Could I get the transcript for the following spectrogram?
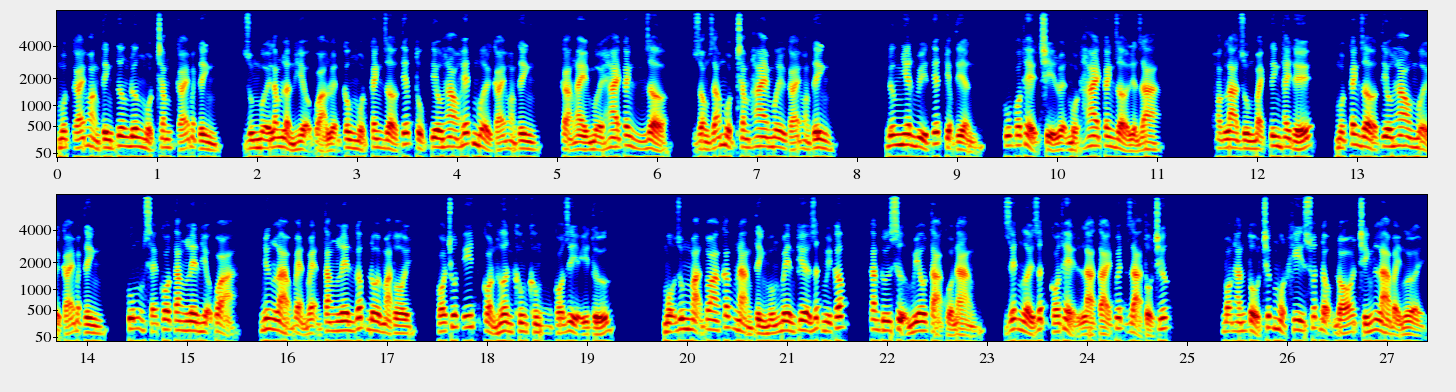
Một cái hoàng tinh tương đương một trăm cái bạch tinh, dùng mười lăm lần hiệu quả luyện công một canh giờ tiếp tục tiêu hao hết mười cái hoàng tinh, cả ngày mười hai canh giờ, dòng giá một trăm hai mươi cái hoàng tinh. Đương nhiên vì tiết kiệm tiền, cũng có thể chỉ luyện một hai canh giờ liền ra. Hoặc là dùng bạch tinh thay thế, một canh giờ tiêu hao mười cái bạch tinh, cũng sẽ có tăng lên hiệu quả, nhưng là vẹn vẹn tăng lên gấp đôi mà thôi có chút ít còn hơn không không có gì ý tứ. Mộ dung mạng toa các nàng tình huống bên kia rất nguy cấp, căn cứ sự miêu tả của nàng, giết người rất có thể là tài quyết giả tổ chức. Bọn hắn tổ chức một khi xuất động đó chính là bảy người,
